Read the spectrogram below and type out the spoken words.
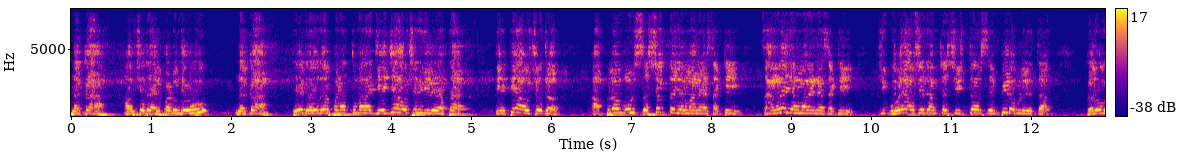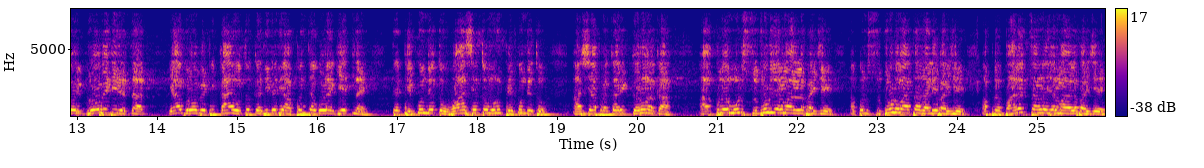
नका. औषधं हेलपाडून देऊ नका. ते गरोदरपणात तुम्हाला जे जे औषधे दिले जातात ते ते औषधं आपलं मूळ सशक्त जन्माला येण्यासाठी चांगल्या जन्माला येण्यासाठी जी गोळ्या औषधं आमच्या सिस्टर्स एम पी डब्ल्यू देतात घरोघरी ग्रोबेटी देतात या ग्रोबेटी काय होतं कधी कधी आपण त्या गोळ्या घेत नाही. ते फेकून देतो वास येतो म्हणून फेकून देतो. अशा प्रकारे करू नका. आपलं मूळ सुदृढ जन्माला आलं पाहिजे. आपण सुदृढ माता झाली पाहिजे. आपलं बालक चांगलं जन्माला आलं पाहिजे.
